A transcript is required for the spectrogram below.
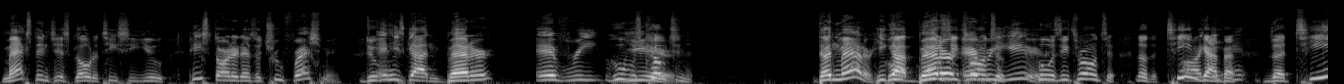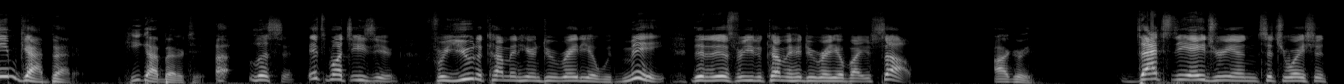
Max didn't just go to TCU. He started as a true freshman, Dude. and he's gotten better every. Who was year. coaching it? Doesn't matter. He Who- got better he every to? year. Who was he throwing to? No, the team Oh, got better. The team got better. he got better too. Uh, listen, it's much easier for you to come in here and do radio with me than it is for you to come in here and do radio by yourself. I agree. That's the Adrian situation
